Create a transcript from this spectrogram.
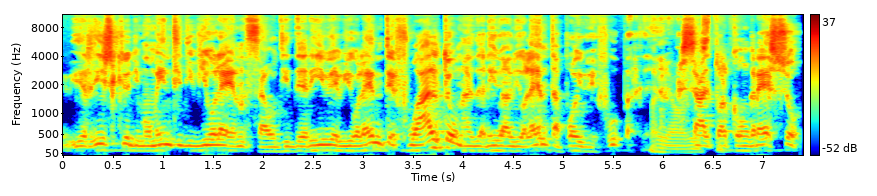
il rischio di momenti di violenza o di derive violente fu alto e una deriva violenta poi vi fu, perché l'assalto al congresso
